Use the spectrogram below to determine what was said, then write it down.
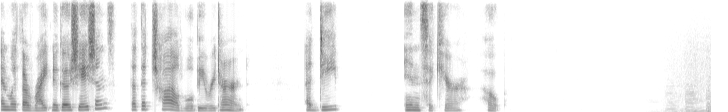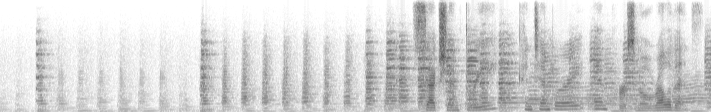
and with the right negotiations, that the child will be returned. A deep insecure hope. Section 3 Contemporary and Personal Relevance.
